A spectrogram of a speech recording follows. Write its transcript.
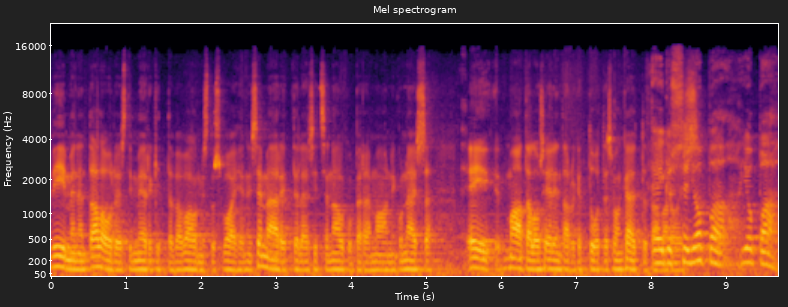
viimeinen taloudellisesti merkittävä valmistusvaihe, niin se määrittelee sitten sen alkuperämaan niin kuin näissä ei maatalous- ja elintarviketuotteissa, vaan käyttötavaroissa. Eikö se jopa, jopa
